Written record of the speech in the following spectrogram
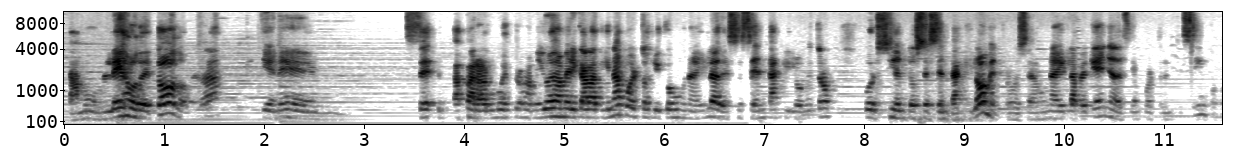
estamos lejos de todo, ¿verdad? Tiene para nuestros amigos de América Latina, Puerto Rico es una isla de 60 kilómetros por 160 kilómetros, o sea, una isla pequeña de 100 por 35,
